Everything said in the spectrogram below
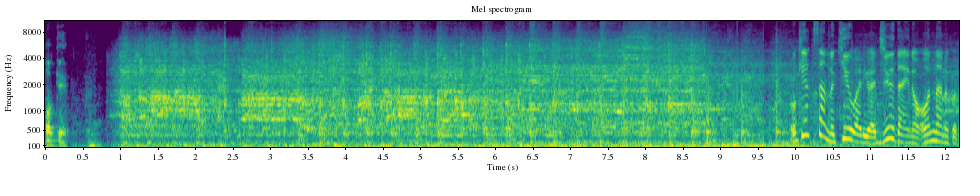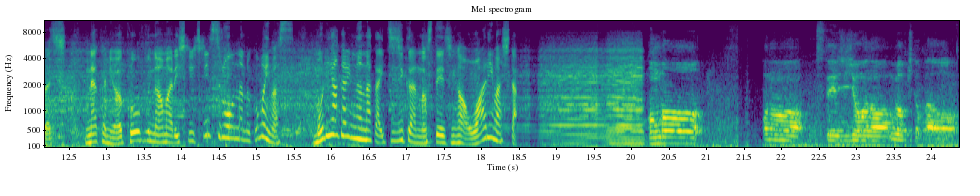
OK お客さんの9割は10代の女の子たち。中には興奮のあまり失神する女の子もいます。盛り上がりの中1時間のステージが終わりました。今後このステージ上の動きとかを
